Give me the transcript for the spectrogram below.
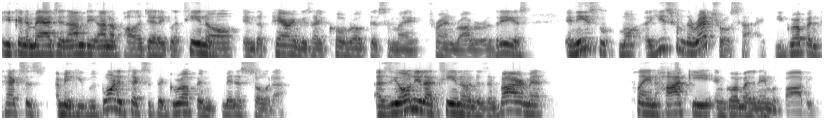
you can imagine I'm the unapologetic Latino in the pairing because I co-wrote this with my friend Robert Rodriguez. And he's more, he's from the retro side. He grew up in Texas. I mean, he was born in Texas, but grew up in Minnesota. As the only Latino in his environment, playing hockey and going by the name of Bobby.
